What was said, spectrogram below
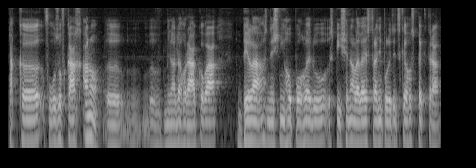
tak eh, v úvozovkách ano, Milada Horáková byla z dnešního pohledu spíše na levé straně politického spektra,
